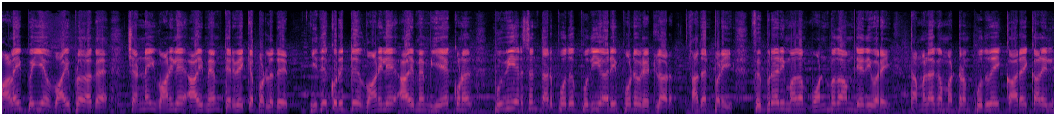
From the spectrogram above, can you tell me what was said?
மழை பெய்ய வாய்ப்புள்ளதாக சென்னை வானிலை ஆய்வு மையம் தெரிவிக்கப்பட்டுள்ளது. இது குறித்து வானிலை ஆய்வு மையம் இயக்குனர் புவியரசன் தற்போது புதிய அறிவிப்போடு வெளியிட்டுள்ளார். அதன்படி பிப்ரவரி மாதம் ஒன்பதாம் தேதி வரை தமிழகம் மற்றும் புதுவை காரைக்காலில்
